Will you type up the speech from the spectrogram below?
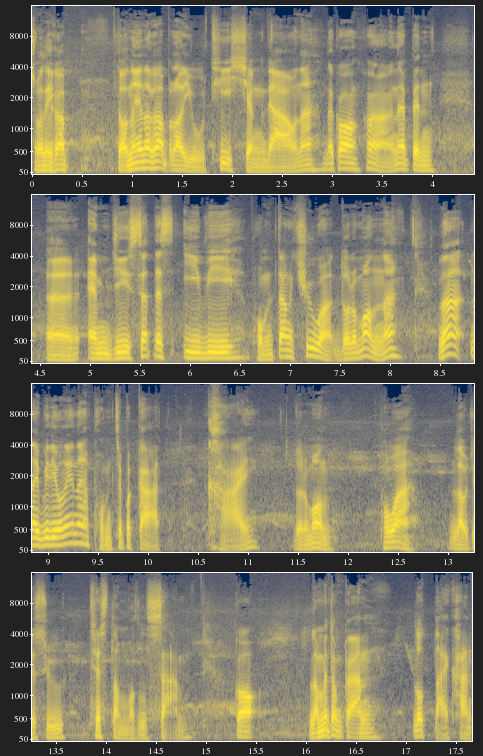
สวัสดีครับ ตอนนี้นะครับเราอยู่ที่เชียงดาวนะ แล้วก็ข้างหลังนั่เป็นเอ่อ MG ZS EV ผมตั้งชื่อว่าโดรมอนนะ และในวิดีโอนี้นะผมจะประกาศขายโดรมอน เพราะว่าเราจะซื้อ Tesla Model 3 ก็เราไม่ต้องการรถหลายคัน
